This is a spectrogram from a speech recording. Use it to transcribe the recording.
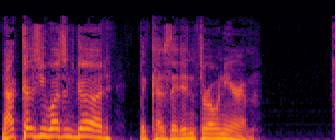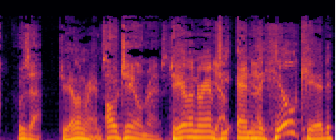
not because he wasn't good, because they didn't throw near him. Who's that? Jalen Ramsey. Oh, Jalen Ramsey. Jalen Ramsey. Yep, and yep. the Hill kid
